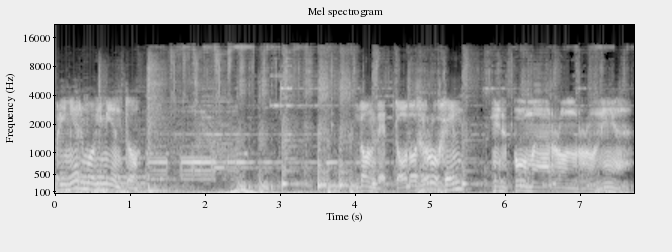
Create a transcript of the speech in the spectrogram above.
Primer movimiento. Donde todos rugen, el puma ronronea.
